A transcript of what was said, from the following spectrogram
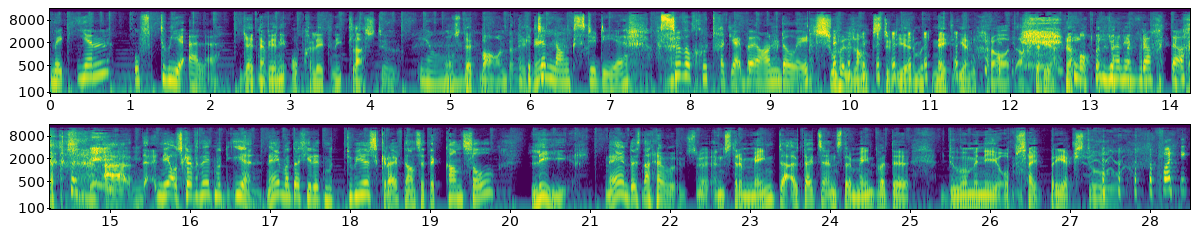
met 1 of 2 L'e? Jy het nou weer nie opgelet in die klas toe. Ja. Ons dit behandel Ek het, het te nee. lank studeer. Soveel goed wat jy behandel het. So lank studeer met net 1 graad agter jou naam. Ja, nee, pragtig. Uh nee, ons skryf dit net met 1, nê, nee? want as jy dit met 2 skryf, dan sit 'n kansel lier. Nee, en dis dan nou so 'n instrument, 'n oudtydse instrument wat 'n dominee op sy preekstoel Van die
